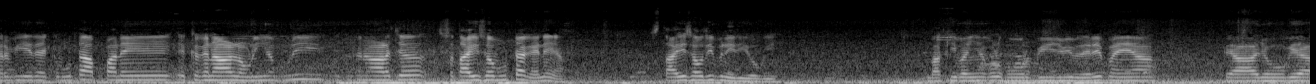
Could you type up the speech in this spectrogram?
1 ਰੁਪਈਏ ਦਾ ਇੱਕ ਬੂਟਾ ਆਪਾਂ ਨੇ ਇੱਕ ਕਨਾਲ ਲਾਉਣੀ ਆ ਪੂਰੀ, ਇੱਕ ਕਨਾਲ 'ਚ 2700 ਬੂਟਾ ਕਹਿੰਦੇ ਆ। 2700 ਦੀ ਪਨੀਰੀ ਹੋਗੀ ਬਾਕੀ ਬਾਈਆਂ ਕੋਲ ਹੋਰ ਬੀਜ ਵੀ ਬਥੇਰੇ ਪਏ ਆ, ਪਿਆਜ਼ ਹੋ ਗਿਆ,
